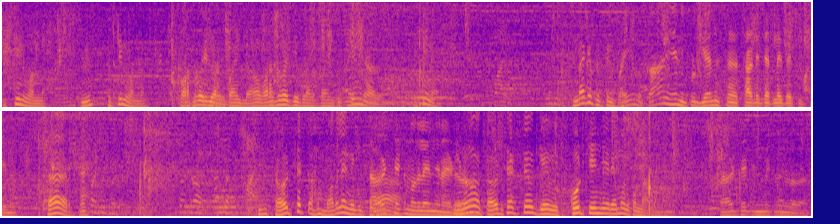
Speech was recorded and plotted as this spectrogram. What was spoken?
Fifteen one. Fifteen one. వరుసగా వచ్చి పాయింట్లు? వరుసగా వచ్చి ఇప్పుడు పాయింట్లు ఫిఫ్టీన్ కాదు. ఫిఫ్టీన్. ఇందాకే ఫిఫ్టీన్ ఫైవ్ కానీ నేను ఇప్పుడు గేమ్స్ స్టార్ట్ అయితే ఎట్లయితే ఫిఫ్టీన్? సార్. ఇది థర్డ్ సెట్ మొదలైంది. థర్డ్ సెట్ మొదలైంది నాయుడు. నేను third set game code change చేయరేమో అనుకున్నా. థర్డ్ సెట్ ఇన్ బిట్వీన్లో కాదు.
